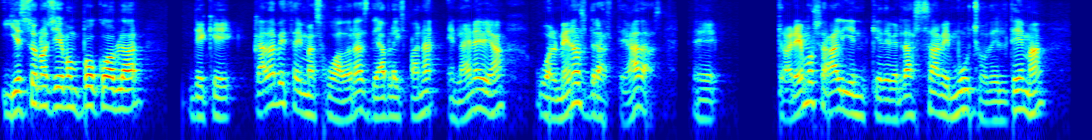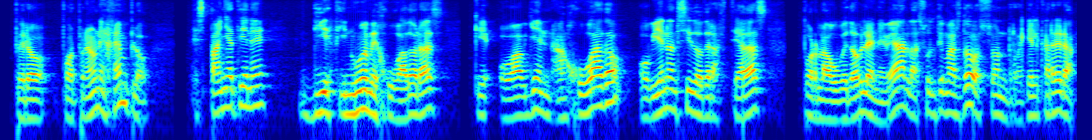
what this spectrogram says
Y eso nos lleva un poco a hablar de que cada vez hay más jugadoras de habla hispana en la NBA, o al menos drafteadas. Eh, traeremos a alguien que de verdad sabe mucho del tema, pero por poner un ejemplo, España tiene 19 jugadoras que o bien han jugado o bien han sido drafteadas por la WNBA. Las últimas dos son Raquel Carrera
